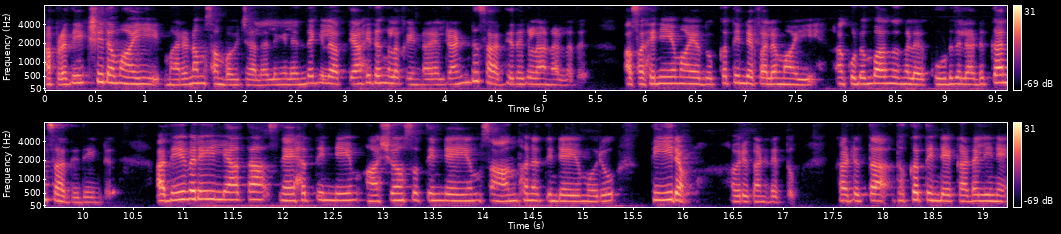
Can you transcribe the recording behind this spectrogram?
അപ്രതീക്ഷിതമായി മരണം സംഭവിച്ചാൽ അല്ലെങ്കിൽ എന്തെങ്കിലും അത്യാഹിതങ്ങളൊക്കെ ഉണ്ടായാൽ രണ്ട് സാധ്യതകളാണുള്ളത്. അസഹനീയമായ ദുഃഖത്തിന്റെ ഫലമായി ആ കുടുംബാംഗങ്ങൾ കൂടുതൽ അടുക്കാൻ സാധ്യതയുണ്ട്. അതേവരെയില്ലാത്ത സ്നേഹത്തിന്റെയും ആശ്വാസത്തിന്റെയും സാന്ത്വനത്തിന്റെയും ഒരു തീരം അവർ കണ്ടെത്തും. കടുത്ത ദുഃഖത്തിന്റെ കടലിനെ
